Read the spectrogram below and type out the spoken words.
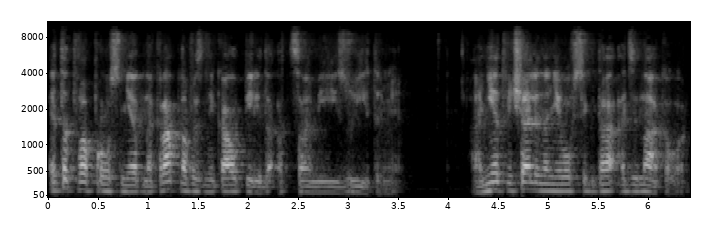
Этот вопрос неоднократно возникал перед отцами-иезуитами. Они отвечали на него всегда одинаково.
